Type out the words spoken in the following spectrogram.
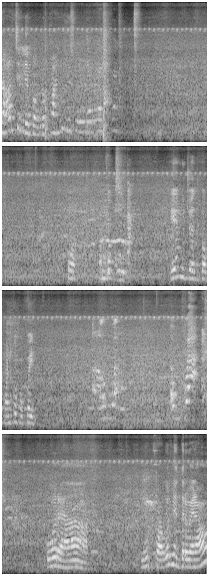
టార్చర్ లేపగరా పని చేసుకో పో ఏం కూర్చోద్దు పో పండుకో పోయి. పోరా? నువ్వు పగులు నిద్రపోయినావు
